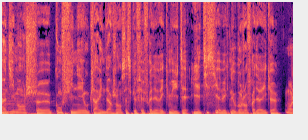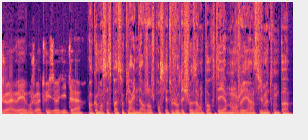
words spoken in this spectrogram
Un dimanche euh, confiné aux clarines d'argent, c'est ce que fait Frédéric, mais il, est ici avec nous. Bonjour Frédéric. Bonjour Hervé, bonjour à tous les auditeurs. Alors comment ça se passe aux clarines d'argent? Je pense qu'il y a toujours des choses à emporter, à manger, hein, si je me trompe pas.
